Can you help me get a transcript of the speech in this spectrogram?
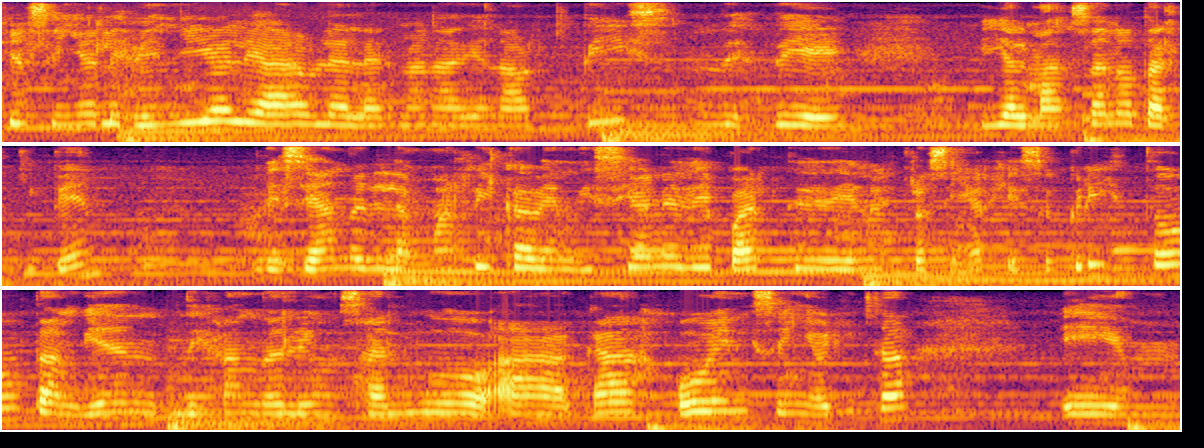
Que el Señor les bendiga, le habla la hermana Diana Ortiz desde Villalmanzano, Talquipén, deseándole las más ricas bendiciones de parte de nuestro Señor Jesucristo, también dejándole un saludo a cada joven y señorita, eh,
